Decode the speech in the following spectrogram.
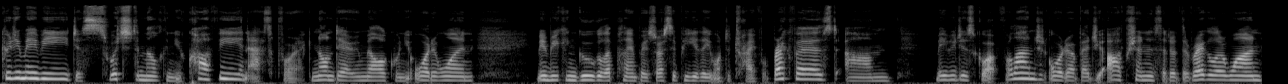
Could you maybe just switch the milk in your coffee and ask for like non dairy milk when you order one? Maybe you can Google a plant based recipe that you want to try for breakfast. Um, maybe just go out for lunch and order a veggie option instead of the regular one.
